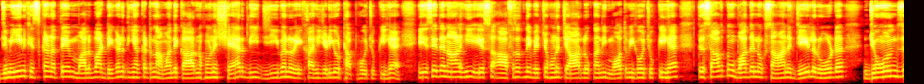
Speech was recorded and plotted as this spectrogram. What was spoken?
ਜ਼ਮੀਨ ਖਿਸਕਣ ਅਤੇ ਮਲਬਾ ਡਿੱਗਣ ਦੀਆਂ ਘਟਨਾਵਾਂ ਦੇ ਕਾਰਨ ਹੁਣ ਸ਼ਹਿਰ ਦੀ ਜੀਵਨ ਰੇਖਾ ਹੀ ਜਿਹੜੀ ਉਹ ਠੱਪ ਹੋ ਚੁੱਕੀ ਹੈ। ਇਸੇ ਦੇ ਨਾਲ ਹੀ ਇਸ ਆਫਤ ਦੇ ਵਿੱਚ ਹੁਣ ਚਾਰ ਲੋਕਾਂ ਦੀ ਮੌਤ ਵੀ ਹੋ ਚੁੱਕੀ ਹੈ ਤੇ ਸਭ ਤੋਂ ਵੱਧ ਨੁਕਸਾਨ jail road Jones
